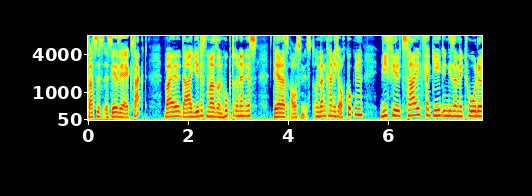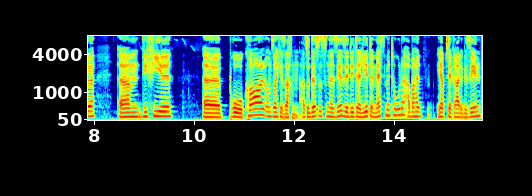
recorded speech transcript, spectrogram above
Das ist sehr, sehr exakt, weil da jedes Mal so ein Hook drinnen ist, der das ausmisst. Und dann kann ich auch gucken, wie viel Zeit vergeht in dieser Methode, ähm, wie viel äh, pro Call und solche Sachen. Also das ist eine sehr, sehr detaillierte Messmethode, aber halt, ihr habt es ja gerade gesehen,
